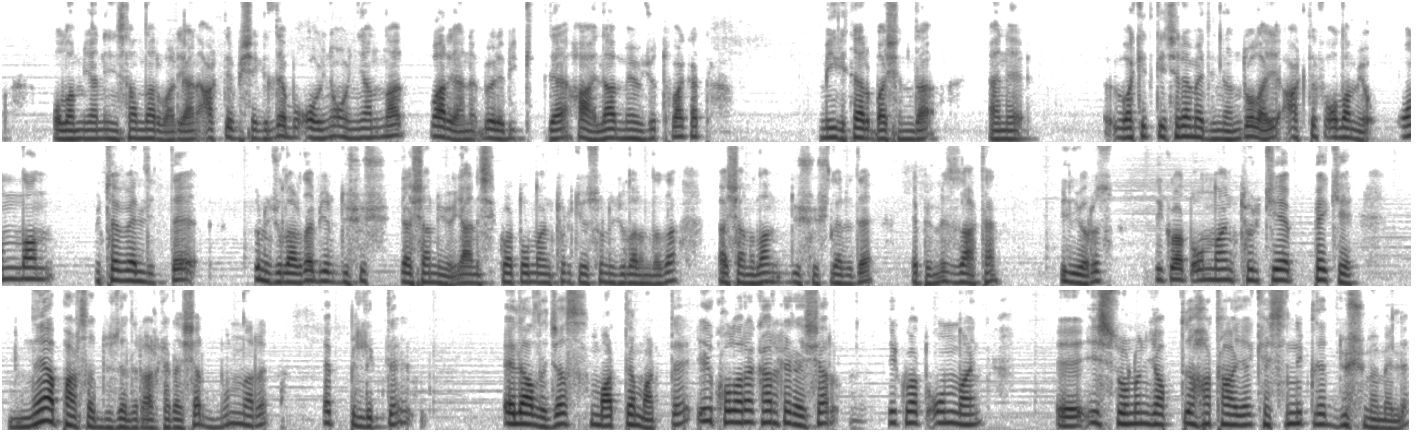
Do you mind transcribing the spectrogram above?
olamayan insanlar var. Yani aktif bir şekilde bu oyunu oynayanlar var yani böyle bir kitle hala mevcut. Fakat bilgisayar başında yani vakit geçiremediğinden dolayı aktif olamıyor. Ondan mütevellit de sunucularda bir düşüş yaşanıyor. Yani Squad Online Türkiye sunucularında da yaşanılan düşüşleri de hepimiz zaten biliyoruz. Squad Online Türkiye peki ne yaparsa düzelir arkadaşlar. Bunları hep birlikte ele alacağız madde madde. İlk olarak arkadaşlar Squad Online e, İSRO'nun yaptığı hataya kesinlikle düşmemeli.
